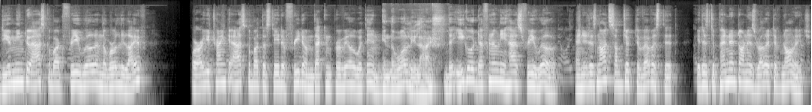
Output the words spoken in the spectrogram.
Do you mean to ask about free will in the worldly life? Or are you trying to ask about the state of freedom that can prevail within? In the worldly life, The ego definitely has free will, and it is not subject to Vyavasthit. It is dependent on his relative knowledge.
